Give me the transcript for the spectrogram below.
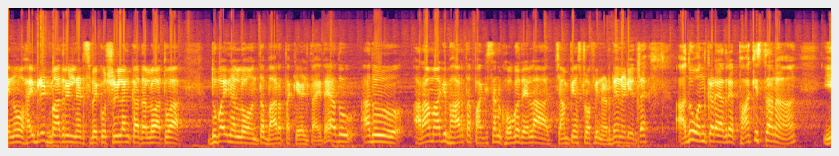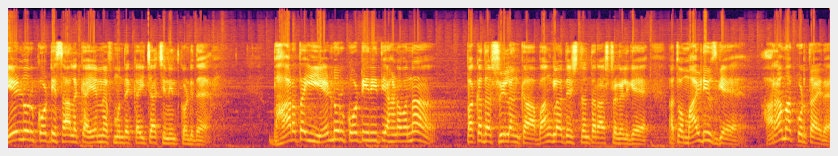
ಏನು ಹೈಬ್ರಿಡ್ ಮಾದರಿಲಿ ನಡೆಸಬೇಕು, ಶ್ರೀಲಂಕಾದಲ್ಲೋ ಅಥವಾ ದುಬೈನಲ್ಲೋ ಅಂತ ಭಾರತ ಕೇಳ್ತಾ ಇದೆ. ಅದು ಅದು ಆರಾಮಾಗಿ ಭಾರತ, ಪಾಕಿಸ್ತಾನಕ್ಕೆ ಹೋಗೋದೇ ಇಲ್ಲ. ಚಾಂಪಿಯನ್ಸ್ ಟ್ರೋಫಿ ನಡೆದೇ ನಡೆಯುತ್ತೆ. ಅದು ಒಂದು ಕಡೆ ಆದರೆ ಪಾಕಿಸ್ತಾನ ಏಳ್ನೂರು ಕೋಟಿ ಸಾಲಕ್ಕೆ ಐ ಎಂ ಎಫ್ ಮುಂದೆ ಕೈ ಚಾಚಿ ನಿಂತ್ಕೊಂಡಿದೆ. ಭಾರತ ಈ ಏಳ್ನೂರು ಕೋಟಿ ರೀತಿಯ ಹಣವನ್ನು ಪಕ್ಕದ ಶ್ರೀಲಂಕಾ ಬಾಂಗ್ಲಾದೇಶದಂಥ ರಾಷ್ಟ್ರಗಳಿಗೆ ಅಥವಾ ಮಾಲ್ಡೀವ್ಸ್ಗೆ ಆರಾಮಾಗಿ ಕೊಡ್ತಾ ಇದೆ.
